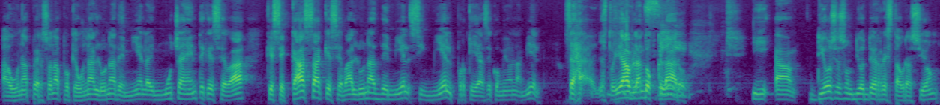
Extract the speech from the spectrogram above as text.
a una persona, porque una luna de miel, hay mucha gente que se va, que se casa, que se va a luna de miel sin miel, porque ya se comieron la miel. O sea, yo estoy hablando claro. Y ah, Dios es un Dios de restauración.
